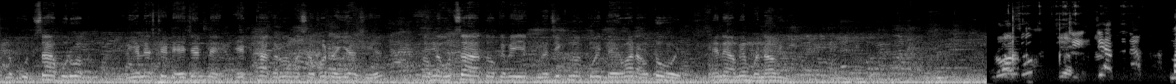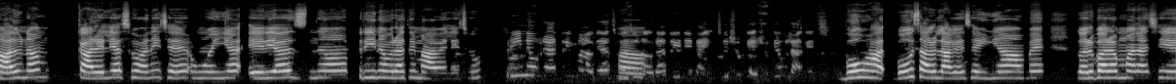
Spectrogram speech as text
મતલબ ઉત્સાહપૂર્વક રિયલ એસ્ટેટ એજન્ટને એકઠા કરવામાં સફળ રહ્યા છીએ. તો અમને ઉત્સાહ હતો કે ભાઈ એક નજીકનો કોઈ તહેવાર આવતો હોય એને અમે મનાવીએ. મારું નામ કારેલિયા સુહાની છે. હું અહીંયા એરિયાઝના પ્રી નવરાત્રિમાં આવેલી છું. પ્રી નવરાત્રીમાં આવ્યા છો. નવરાત્રીને ટાઈમ છે? શું કહેશો? કેવું લાગે છે? બહુ બહુ સારું લાગે છે. અહીંયા અમે ગરબા રમવાના છીએ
